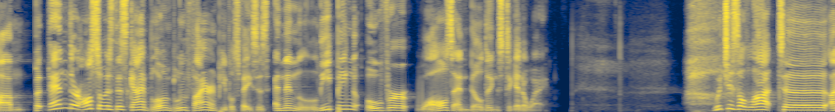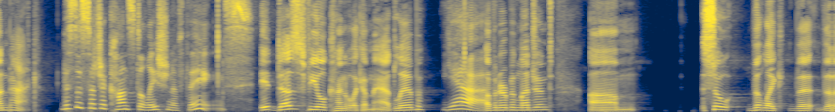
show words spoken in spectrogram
Um, but then there also is this guy blowing blue fire in people's faces and then leaping over walls and buildings to get away. Which is a lot to unpack. This is such a constellation of things. it does feel kind of like a Mad Lib Yeah. of an urban legend. Um, so the like the the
